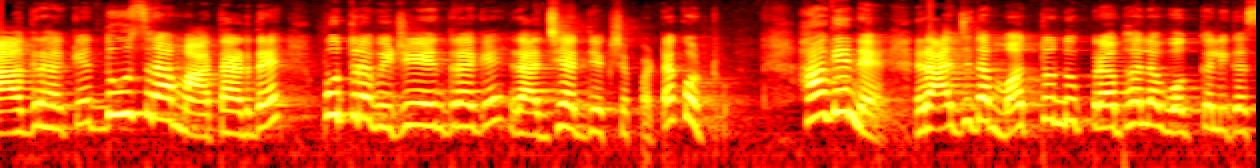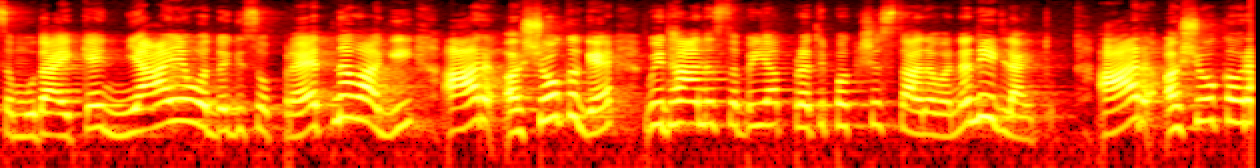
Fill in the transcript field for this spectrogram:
ಆಗ್ರಹಕ್ಕೆ ದೂಸರ ಮಾತಾಡದೆ ಪುತ್ರ ವಿಜಯೇಂದ್ರಗೆ ರಾಜ್ಯಾಧ್ಯಕ್ಷ ಪಟ್ಟ ಕೊಟ್ರು. ಹಾಗೇನೆ ರಾಜ್ಯದ ಮತ್ತೊಂದು ಪ್ರಬಲ ಒಕ್ಕಲಿಗ ಸಮುದಾಯಕ್ಕೆ ನ್ಯಾಯ ಒದಗಿಸೋ ಪ್ರಯತ್ನವಾಗಿ ಆರ್ ಅಶೋಕ್ಗೆ ವಿಧಾನಸಭೆಯ ಪ್ರತಿಪಕ್ಷ ಸ್ಥಾನವನ್ನ ನೀಡಲಾಯಿತು. ಆರ್ ಅಶೋಕ್ ಅವರ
